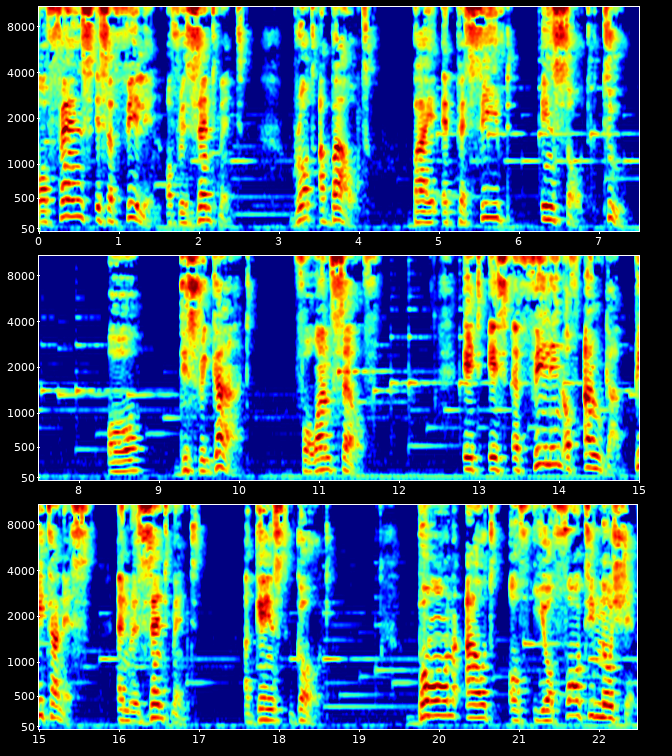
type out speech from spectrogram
Offense is a feeling of resentment brought about by a perceived insult to or disregard for oneself. It is a feeling of anger, bitterness, and resentment against God, born out of your faulty notion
